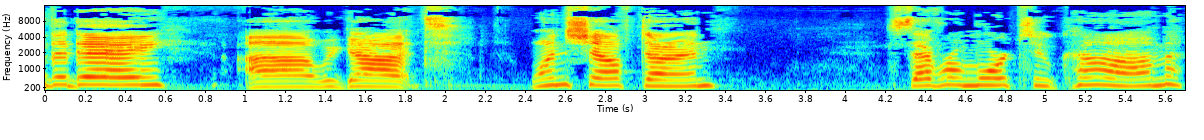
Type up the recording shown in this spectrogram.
For the day. Uh, we got one shelf done, several more to come.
